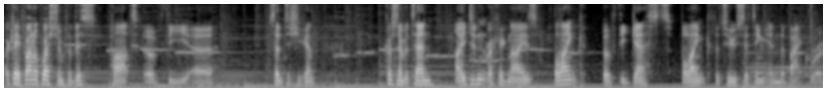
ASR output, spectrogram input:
Okay, final question for this part of the uh, Center Shiken. Question number 10. I didn't recognize blank of the guests, blank the two sitting in the back row.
